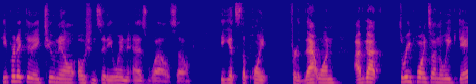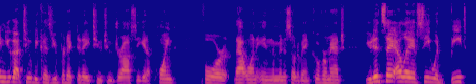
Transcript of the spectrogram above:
he predicted a two 0 Ocean City win as well, so he gets the point for that one. I've got three points on the week. Dan, you got two because you predicted a two-two draw, so you get a point for that one in the Minnesota Vancouver match. You did say LAFC would beat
